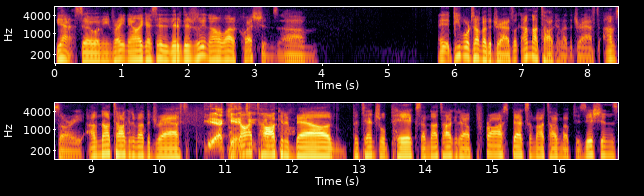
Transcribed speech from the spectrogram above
yeah. So I mean, right now, like I said, there, there's really not a lot of questions. Um, Uh, people were talking about the draft. Look, I'm not talking about the draft. I'm sorry. I'm not talking about the draft. Yeah, I can't. I'm not talking about potential picks. I'm not talking about prospects. I'm not talking about positions.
